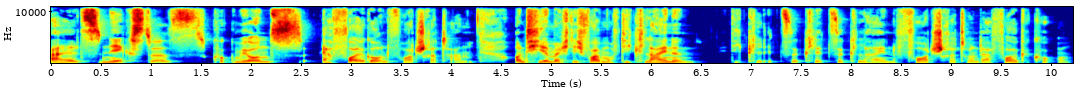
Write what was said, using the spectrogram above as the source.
Als nächstes gucken wir uns Erfolge und Fortschritte an. Und hier möchte ich vor allem auf die kleinen, die klitze, klitze kleinen Fortschritte und Erfolge gucken.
